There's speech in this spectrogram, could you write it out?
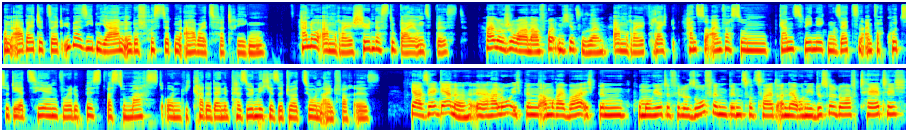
und arbeitet seit über sieben Jahren in befristeten Arbeitsverträgen. Hallo Amrei, schön, dass du bei uns bist. Hallo Joanna, freut mich hier zu sein. Amrei, vielleicht kannst du einfach so in ganz wenigen Sätzen einfach kurz zu dir erzählen, wo du bist, was du machst und wie gerade deine persönliche Situation einfach ist. Ja, sehr gerne. Äh, hallo, ich bin Amrei Bar, ich bin promovierte Philosophin, bin zurzeit an der Uni Düsseldorf tätig,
